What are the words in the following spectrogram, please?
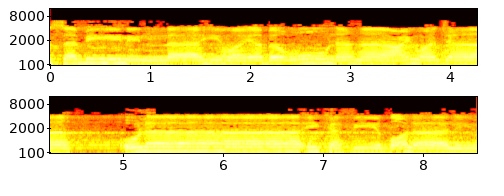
سبيل الله ويبغونها عوجا. أولئك في ضلال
